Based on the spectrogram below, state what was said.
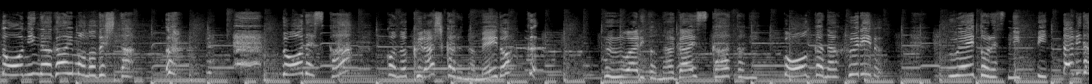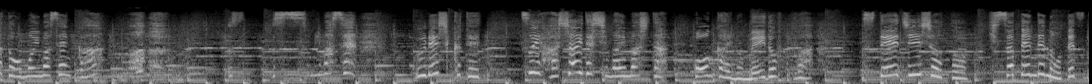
当に長いものでした。どうですか？このクラシカルなメイド服。ふんわりと長いスカートに豪華なフリル。ウェイトレスにぴったりだと思いませんか？あすすみません。嬉しくてついはしゃいでしまいました。今回のメイド服はステージ衣装と喫茶店でのお手伝い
